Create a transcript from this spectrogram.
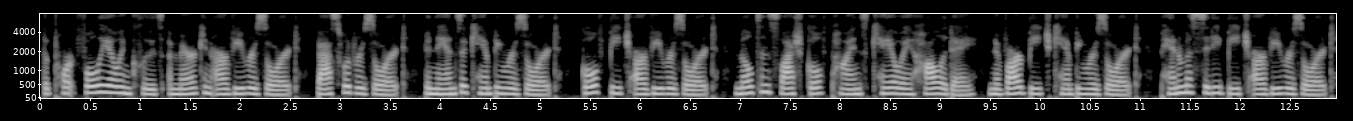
the portfolio includes American RV Resort, Basswood Resort, Bonanza Camping Resort, Gulf Beach RV Resort, Milton slash Gulf Pines KOA Holiday, Navarre Beach Camping Resort, Panama City Beach RV Resort,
